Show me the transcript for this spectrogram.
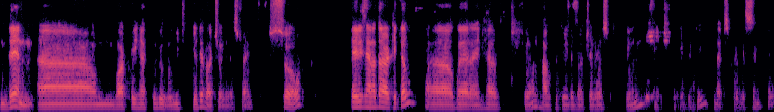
Then, um, what we have to do, we need to get a virtual host, right? So, there is another article uh, where I have shown how to create a virtual host in. That's pretty simple.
